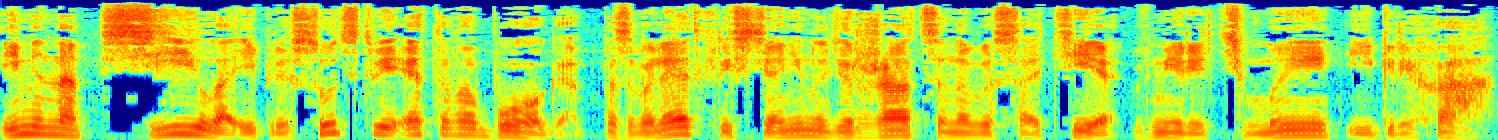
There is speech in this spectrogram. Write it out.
Именно сила и присутствие этого Бога позволяет христианину держаться на высоте в мире тьмы и греха.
